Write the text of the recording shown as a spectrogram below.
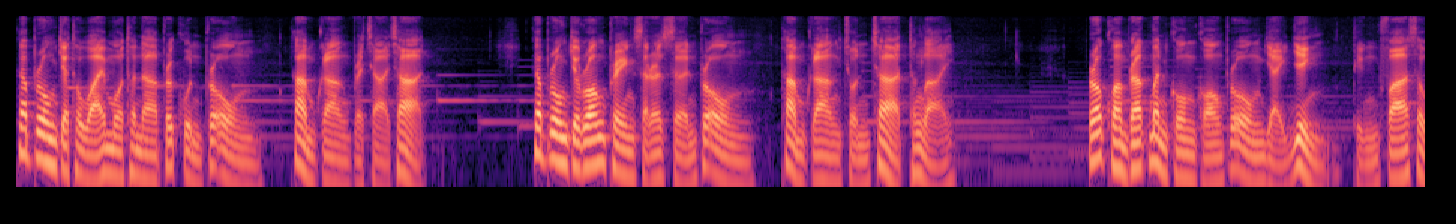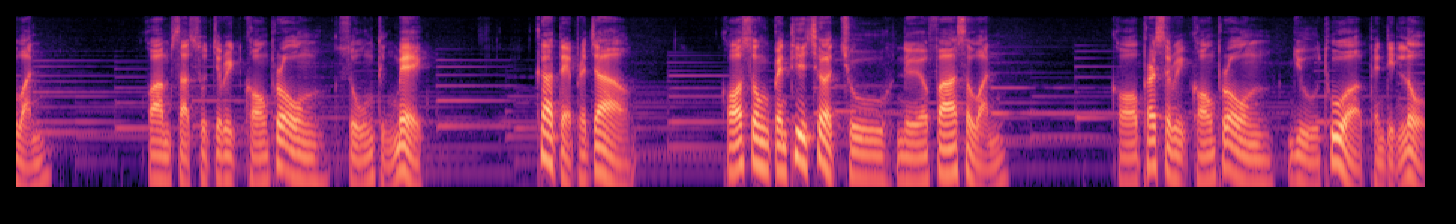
ข้าพระองค์จะถวายโมทนาพระคุณพระองค์ท่ามกลางประชาชาติ ข้าพระองค์จะร้องเพลงสรรเสริญพระองค์ท่ามกลางชนชาติทั้งหลาย เพราะความรักมั่นคงของพระองค์ใหญ่ยิ่งถึงฟ้าสวรรค์ ความสัตย์สุจริตของพระองค์สูงถึงเมฆ ข้าแต่พระเจ้า ขอทรงเป็นที่เชิดชูเหนือฟ้าสวรรค์ ขอพระสิริของพระองค์อยู่ทั่วแผ่นดินโลก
